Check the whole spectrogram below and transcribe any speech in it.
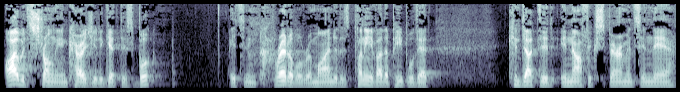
I would strongly encourage you to get this book. It's an incredible reminder. There's plenty of other people that conducted enough experiments in there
